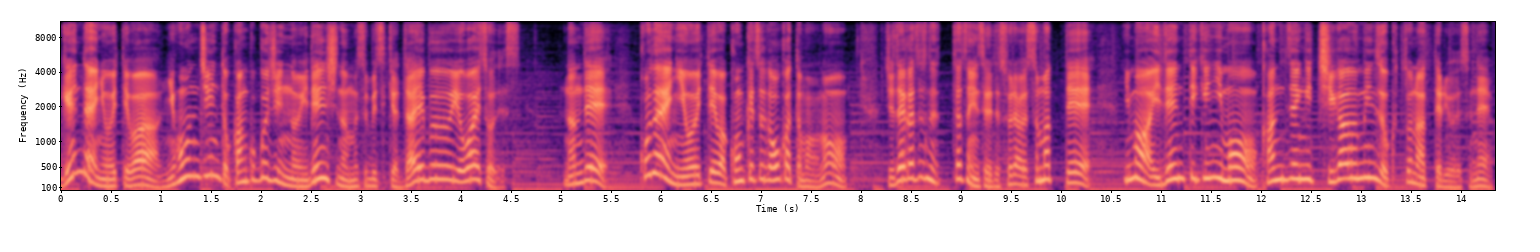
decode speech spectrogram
現代においては日本人と韓国人の遺伝子の結びつきはだいぶ弱いそうです。なんで古代においては根血が多かったものの時代が経つにつれてそれは薄まって今は遺伝的にも完全に違う民族となってるようですね。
